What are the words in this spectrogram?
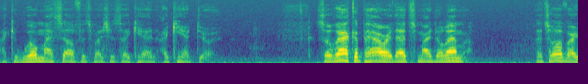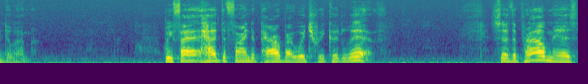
I can will myself as much as I can. I can't do it. So lack of power, that's my dilemma. That's all of our dilemma. We fi- had to find a power by which we could live. So the problem is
